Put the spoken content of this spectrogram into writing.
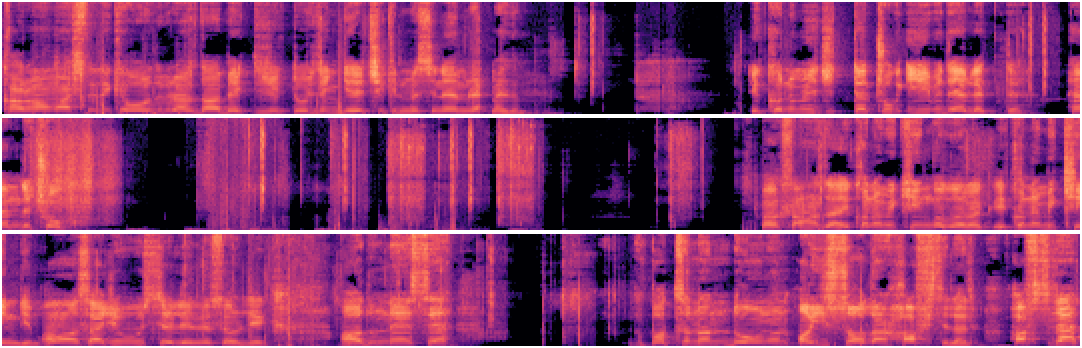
Kahramanmaraş'taki ordu biraz daha bekleyecekti. O yüzden geri çekilmesini emretmedim. Ekonomi cidden çok iyi bir devletti. Hem de çok. Baksanıza ekonomi king olarak ekonomi kingim ama sadece bu sırlarını söyleyecek. Adımda ise batının doğunun ayısı olan Hafsiler. Hafsiler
